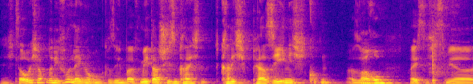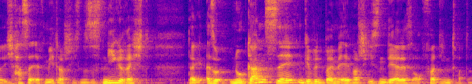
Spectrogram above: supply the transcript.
Ich glaube, ich habe nur die Verlängerung gesehen. Bei Elfmeterschießen kann ich, kann ich per se nicht gucken. Also, Warum? Weiß nicht, ist mir, ich hasse Elfmeterschießen. Das ist nie gerecht. Da, also nur ganz selten gewinnt beim Elferschießen der, der es auch verdient hatte.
